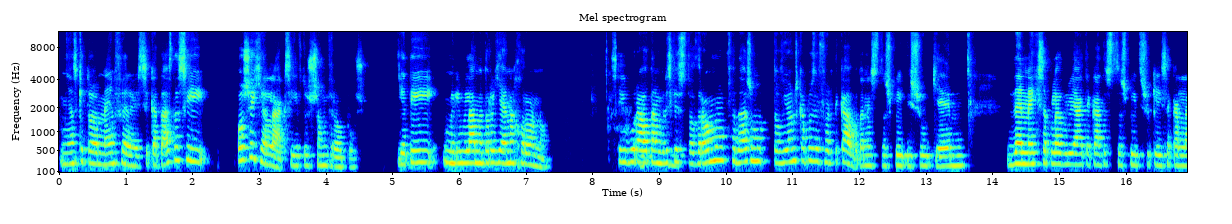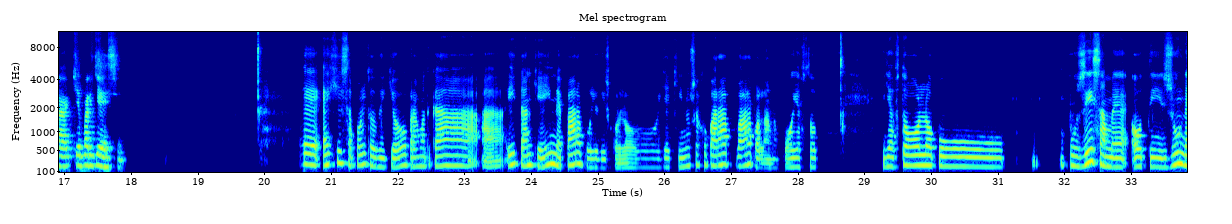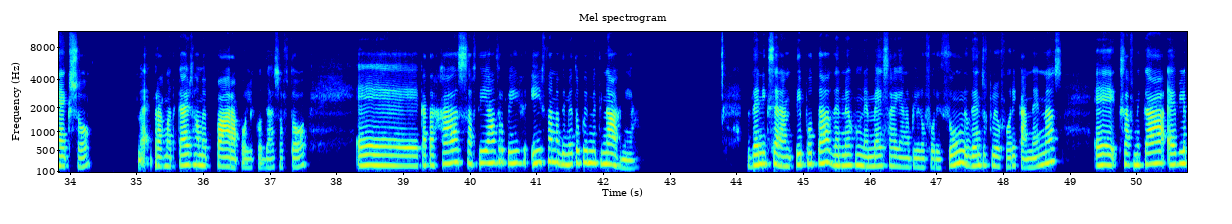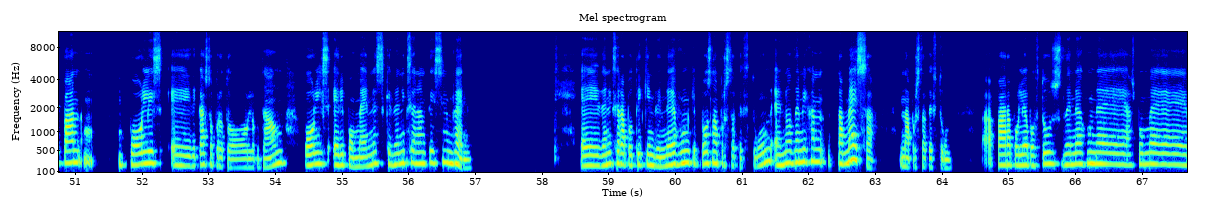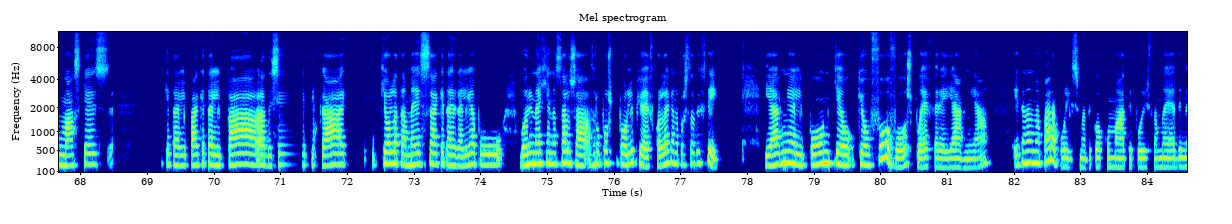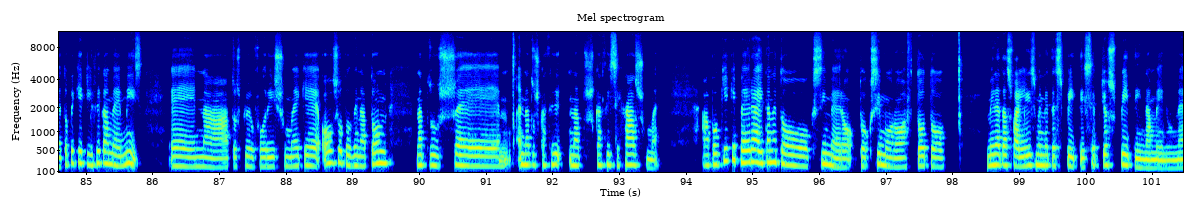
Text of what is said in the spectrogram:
μιας και το ανέφερες, η κατάσταση πώς έχει αλλάξει για αυτούς τους ανθρώπους; Γιατί μιλάμε τώρα για ένα χρόνο. Σίγουρα όταν βρίσκεσαι στο δρόμο, φαντάζομαι ότι το βιώνεις κάπως διαφορετικά από όταν είσαι στο σπίτι σου και δεν έχεις απλά δουλειά και κάθεσαι στο σπίτι σου και είσαι καλά και βαριέσαι. Ε, έχεις απόλυτο δίκιο. Πραγματικά ήταν και είναι πάρα πολύ δύσκολο για εκείνους. Έχω πάρα, πάρα πολλά να πω γι' αυτό, γι αυτό όλο που, που ζήσαμε ότι ζουν έξω ναι, πραγματικά ήρθαμε πάρα πολύ κοντά σε αυτό. Ε, καταρχάς, αυτοί οι άνθρωποι ήρθαν αντιμέτωποι με την άγνοια. Δεν ήξεραν τίποτα, δεν έχουν μέσα για να πληροφορηθούν, δεν τους πληροφορεί κανένας. Ε, ξαφνικά έβλεπαν πόλεις, ε, ειδικά στο πρώτο lockdown, πόλεις ερυπωμένες και δεν ήξεραν τι συμβαίνει. Ε, δεν ήξεραν από τι κινδυνεύουν και πώς να προστατευτούν, ενώ δεν είχαν τα μέσα να προστατευτούν πάρα πολλοί από αυτούς δεν έχουν, ας πούμε, μάσκες και τα λοιπά και τα λοιπά, αντισηπτικά και όλα τα μέσα και τα εργαλεία που μπορεί να έχει ένας άλλος άνθρωπος πολύ πιο εύκολα για να προστατευτεί. Η άγνοια λοιπόν και ο, και ο φόβος που έφερε η άγνοια ήταν ένα πάρα πολύ σημαντικό κομμάτι που ήρθαμε αντιμετώπιοι και κληθήκαμε εμείς ε, να τους πληροφορήσουμε και όσο το δυνατόν να τους, ε, να τους, καθι, να τους καθησυχάσουμε. Από εκεί και πέρα ήταν το ξήμερο, το ξύμορο αυτό το μείνετε ασφαλείς, μείνετε σπίτι, σε ποιο σπίτι να μείνουν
